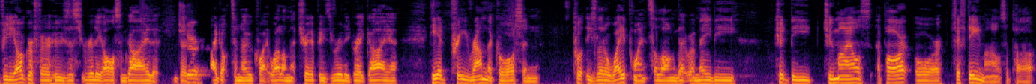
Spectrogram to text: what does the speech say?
videographer, who's this really awesome guy that, that sure. I got to know quite well on that trip. He's a really great guy. Uh, he had pre-run the course and put these little waypoints along that were maybe could be two miles apart or 15 miles apart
